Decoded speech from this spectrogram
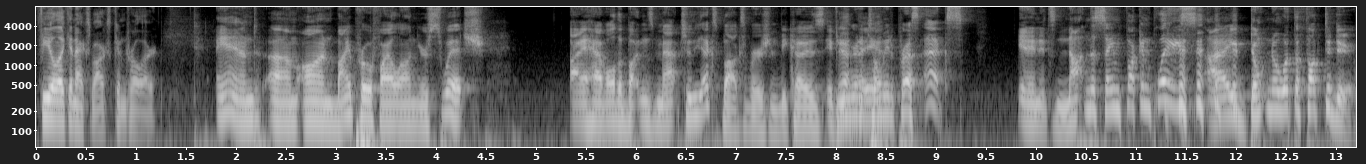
feel like an Xbox controller. And um, on my profile on your Switch, I have all the buttons mapped to the Xbox version because if you're going to tell yeah. me to press X and it's not in the same fucking place, I don't know what the fuck to do.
